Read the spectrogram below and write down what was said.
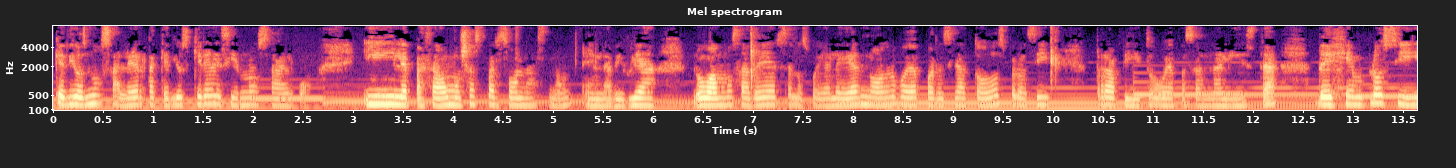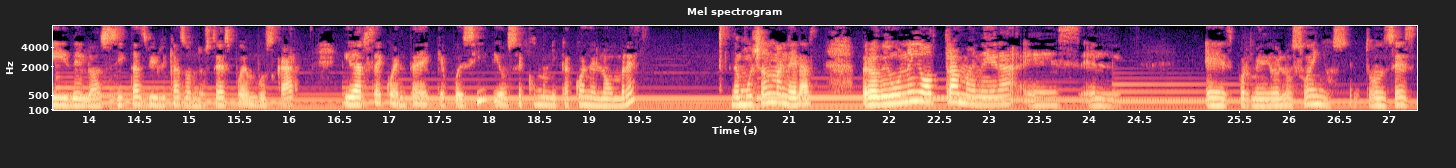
Que Dios nos alerta, que Dios quiere decirnos algo. Y le pasaba a muchas personas, ¿no? En la Biblia lo vamos a ver, se los voy a leer, no lo voy a poder decir a todos, pero así rapidito voy a pasar una lista de ejemplos y de las citas bíblicas donde ustedes pueden buscar y darse cuenta de que pues sí, Dios se comunica con el hombre de muchas maneras, pero de una y otra manera es, el, es por medio de los sueños. Entonces,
